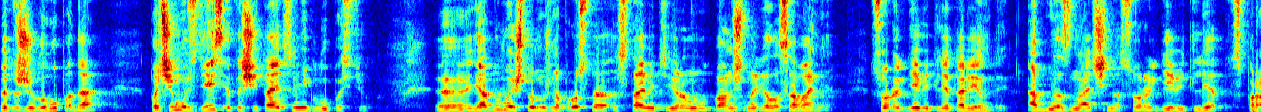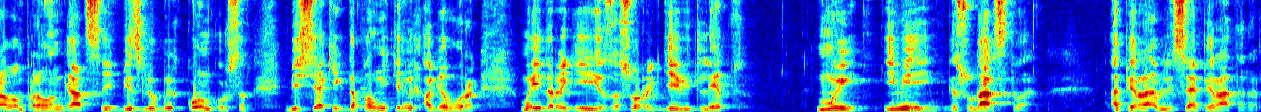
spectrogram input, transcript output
Но это же глупо, да? Почему здесь это считается не глупостью? Э, я думаю, что нужно просто ставить Ярослав Иванович на голосование. 49 лет аренды, однозначно 49 лет с правом пролонгации, без любых конкурсов, без всяких дополнительных оговорок. Мои дорогие, за 49 лет мы имеем государство в лице оператора,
